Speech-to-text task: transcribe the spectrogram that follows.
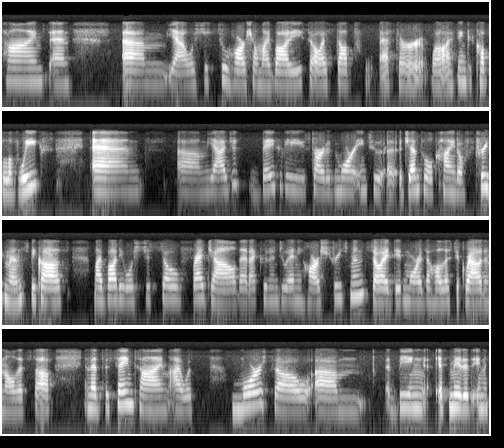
times, and um, yeah, it was just too harsh on my body. So I stopped after, well, I think a couple of weeks, and um, yeah, I just basically started more into a, a gentle kind of treatments because my body was just so fragile that I couldn't do any harsh treatments. So I did more the holistic route and all that stuff. And at the same time, I was more so um, being admitted in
